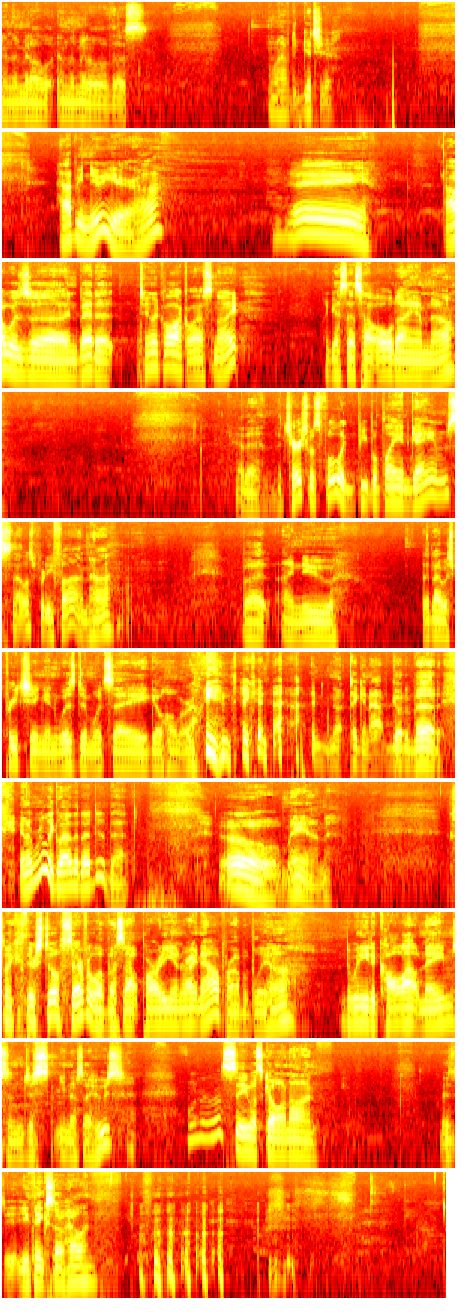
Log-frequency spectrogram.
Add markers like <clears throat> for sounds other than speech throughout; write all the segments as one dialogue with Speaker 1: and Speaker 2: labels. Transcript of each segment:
Speaker 1: in the middle in the middle of this. I'm gonna have to get you. Happy New Year, huh? Yay! I was uh, in bed at ten o'clock last night. I guess that's how old I am now. A, the church was full of people playing games. That was pretty fun, huh? But I knew that I was preaching, and wisdom would say, "Go home <laughs> early and take a nap, not take a nap, go to bed." And I'm really glad that I did that. Oh man, looks like there's still several of us out partying right now, probably, huh? Do we need to call out names and just you know say who's? Well, let's see what's going on. Is, you think so, Helen? <laughs>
